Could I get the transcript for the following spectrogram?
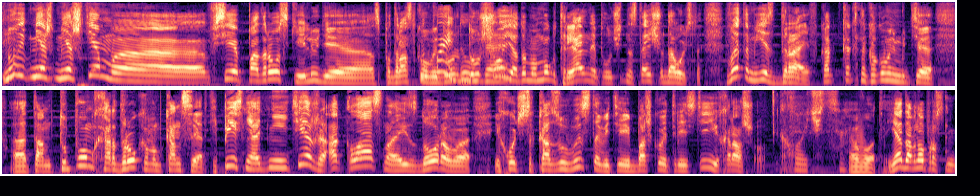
Ну, меж, меж тем, э, все подростки и люди с подростковой Ну, ду- пойдут, душой, да. я думаю, могут реально получить настоящее удовольствие. В этом есть драйв, как, как на каком-нибудь э, э, там тупом хардроковом концерте. Песни одни и те же, а классно и здорово, и хочется козу выставить, и башкой трясти, и хорошо. Хочется. Вот. Я давно просто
